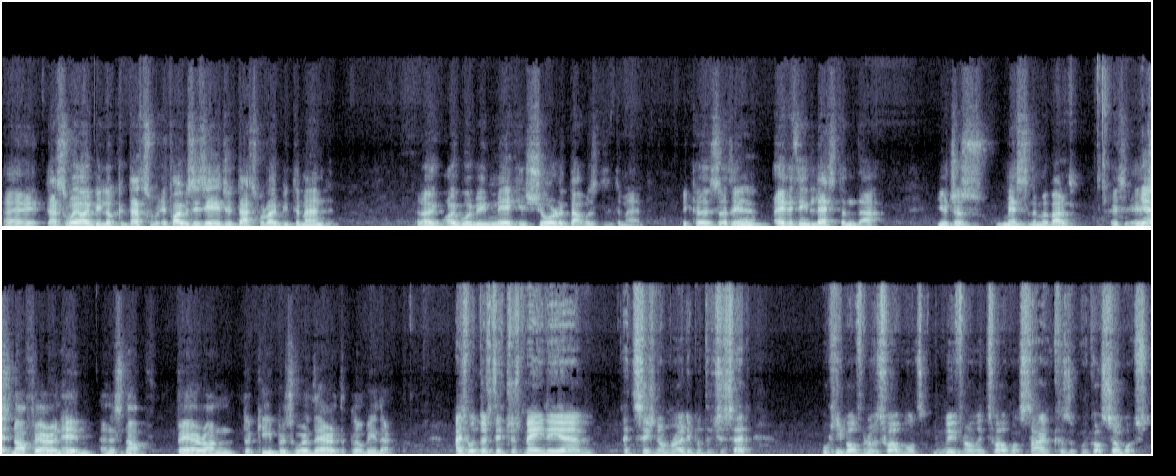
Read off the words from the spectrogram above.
Uh, that's the way I'd be looking. That's if I was his agent, that's what I'd be demanding, and I, I would be making sure that that was the demand because I think anything less than that, you're just messing him about. It's, it's Yeah. not fair on him, and it's not fair on the keepers who are there at the club either. I just wonder if they've just made a, um, a decision on already, but they've just said we'll keep on for another twelve months, we're moving on in twelve months' time because we've got so much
